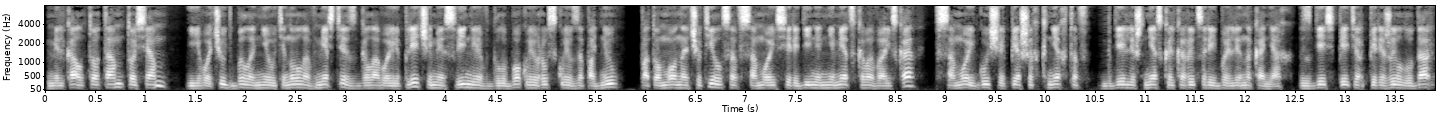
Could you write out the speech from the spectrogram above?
мелькал то там, то сям, его чуть было не утянуло вместе с головой и плечами свиньи в глубокую русскую западню, потом он очутился в самой середине немецкого войска, в самой гуще пеших кнехтов, где лишь несколько рыцарей были на конях. Здесь Петер пережил удар,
